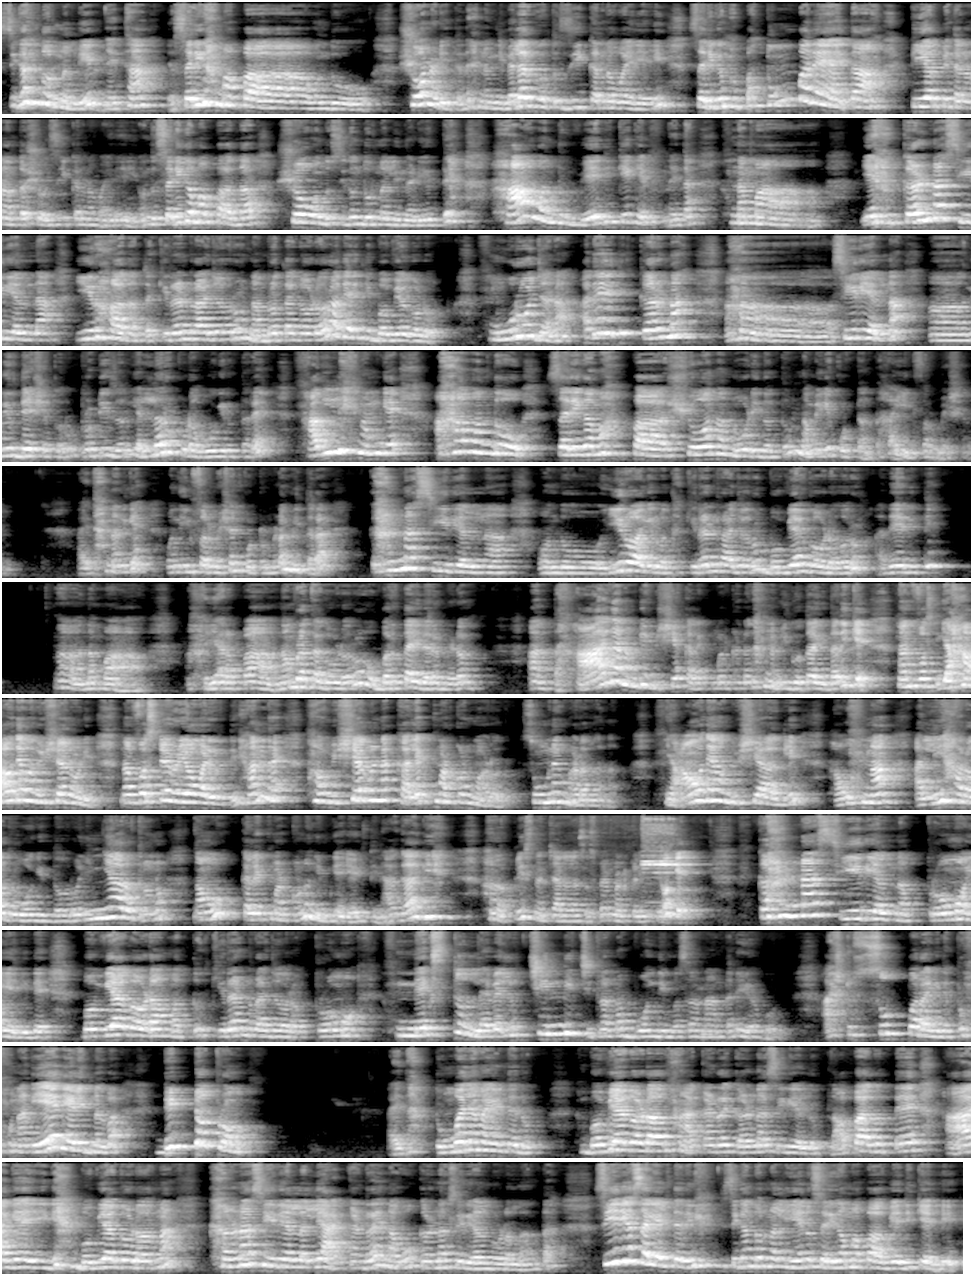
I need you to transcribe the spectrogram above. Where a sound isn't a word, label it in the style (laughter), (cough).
ಸಿಗಂದೂರಿನಲ್ಲಿ ಆಯ್ತಾ? ಸರಿಗಮಪ್ಪ ಒಂದು ಶೋ ನಡೀತದೆ. ನಮ್ಗೆ ನಿಮ್ಮೆಲ್ಲರಿಗೂ ಗೊತ್ತು. ಜಿ ಕನ್ನಡ ವಾಹಿನಿಯಲ್ಲಿ ಸರಿಗಮಪ್ಪ ತುಂಬಾ ಆಯ್ತಾ? ಟಿ ಆರ್ ಪಿ ತಗೊಳ್ಳೋಂಥ ಶೋ ಜಿ ಕನ್ನಡ ಒಂದು ಸರಿಗಮಪ್ಪದ ಶೋ ಒಂದು ಸಿಗಂದೂರಿನಲ್ಲಿ ನಡೆಯುತ್ತೆ. ಆ ಒಂದು ವೇದಿಕೆಗೆ, ಆಯ್ತಾ? ನಮ್ಮ ಏನು ಕರ್ಣ ಸೀರಿಯಲ್ನ ಹೀರೋ ಆದಂಥ ಕಿರಣ್ ರಾಜ್ ಅವರು, ನಮ್ರತಾ ಗೌಡ ಅವರು, ಅದೇ ರೀತಿ ಭವ್ಯ ಗೌಡ ಮೂರೂ ಜನ ಅದೇ ರೀತಿ ಕರ್ಣ ಸೀರಿಯಲ್ನ ನಿರ್ದೇಶಕರು ಪ್ರೊಡ್ಯೂಸರ್ ಎಲ್ಲರೂ ಕೂಡ ಹೋಗಿರ್ತಾರೆ. ಅಲ್ಲಿ ನಮಗೆ ಆ ಒಂದು ಸರಿಗಮ ಪ ಶೋನ ನೋಡಿದಂತೂ ನಮಗೆ ಕೊಟ್ಟಂತಹ ಇನ್ಫಾರ್ಮೇಷನ್ ಆಯಿತಾ? ನನಗೆ ಒಂದು ಇನ್ಫಾರ್ಮೇಷನ್ ಕೊಟ್ಟರು ಮೇಡಮ್ ಈ ಥರ ಕರ್ಣ ಸೀರಿಯಲ್ನ ಒಂದು ಹೀರೋ ಆಗಿರುವಂಥ ಕಿರಣ್ ರಾಜ್ ಅವರು ಭವ್ಯ ಗೌಡ ಅವರು, ಅದೇ ರೀತಿ ನಮ್ಮ ಯಾರಪ್ಪ, ನಮ್ರತ ಗೌಡರು ಬರ್ತಾ ಇದ್ದಾರೆ ಮೇಡಮ್ ಅಂತ. ಆಗ ನಮಗೆ ವಿಷಯ ಕಲೆಕ್ಟ್ ಮಾಡ್ಕೊಂಡಾಗ ನಮಗೆ ಗೊತ್ತಾಗಿದ್ದು ಅದಕ್ಕೆ ನಾನು ಫಸ್ಟ್ ಯಾವುದೇ ಒಂದು ವಿಷಯ ನೋಡಿ, ನಾನು ಫಸ್ಟೇ ವಿಡಿಯೋ ಮಾಡಿರ್ತೀನಿ. ಅಂದರೆ ಆ ವಿಷಯಗಳನ್ನ ಕಲೆಕ್ಟ್ ಮಾಡ್ಕೊಂಡು ಮಾಡೋದು. ಸುಮ್ಮನೆ ಮಾಡಲ್ಲ ನಾನು. ಯಾವುದೇ ಒಂದು ವಿಷಯ ಆಗಲಿ ಅವನ್ನ ಅಲ್ಲಿ ಯಾರಾದರೂ ಹೋಗಿದ್ದವರು, ಇನ್ಯಾರ ಹತ್ರನೂ ನಾವು ಕಲೆಕ್ಟ್ ಮಾಡಿಕೊಂಡು ನಿಮಗೆ ಹೇಳ್ತೀನಿ. ಹಾಗಾಗಿ ಪ್ಲೀಸ್ ನನ್ನ ಚಾನಲ್ನ ಸಬ್ಸ್ಕ್ರೈಬ್ ಮಾಡ್ಕೊಳ್ಳಿ. ಓಕೆ ಕನ್ನಡ ಸೀರಿಯಲ್ನ ಪ್ರೋಮೋ ಏನಿದೆ? ಭವ್ಯ ಗೌಡ ಮತ್ತು ಕಿರಣ್ ರಾಜ್ ಅವರ ಪ್ರೋಮೋ ನೆಕ್ಸ್ಟ್ ಲೆವೆಲ್ಲು ಚಿಂದಿ ಚಿತ್ರಾನ್ನ ಬೂಂದಿ ಮೊಸರನ್ನ ಅಂತಲೇ ಹೇಳ್ಬೋದು. ಅಷ್ಟು ಸೂಪರ್ ಆಗಿದೆ ಪ್ರೋಮೋ ನಾನು ಏನು ಹೇಳಿದ್ನಲ್ವಾ? ಡಿಟ್ಟು ಪ್ರೋಮೋ ಆಯ್ತಾ? ತುಂಬ ಜನ ಹೇಳ್ತಾಯಿದ್ರು ಭವ್ಯ ಗೌಡ ಅವ್ರನ್ನ ಹಾಕೊಂಡ್ರೆ ಕರ್ಣ ಸೀರಿಯಲ್ಲು ಫ್ಲಾಪ್ ಆಗುತ್ತೆ. ಹಾಗೆ ಹೀಗೆ ಭವ್ಯ ಗೌಡ ಅವ್ರನ್ನ ಕರ್ಣ ಸೀರಿಯಲಲ್ಲಿ ಹಾಕೊಂಡ್ರೆ ನಾವು ಕರ್ಣ ಸೀರಿಯಲ್ ನೋಡಲ್ಲ ಅಂತ. ಸೀರಿಯಸ್ ಆಗಿ ಹೇಳ್ತಾ ಇದೀನಿ ಸಿಗಂದೂರಿನಲ್ಲಿ ಏನು ಸರಿಗಮಪ ವೇದಿಕೆಯಲ್ಲಿ?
